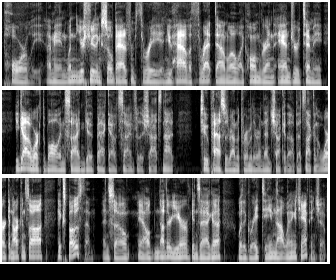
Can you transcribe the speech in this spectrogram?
poorly. I mean, when you're shooting so bad from three and you have a threat down low like Holmgren and Drew Timme, you got to work the ball inside and get it back outside for the shots, not two passes around the perimeter and then chuck it up. That's not going to work. And Arkansas exposed them. And so, you know, another year of Gonzaga with a great team not winning a championship.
